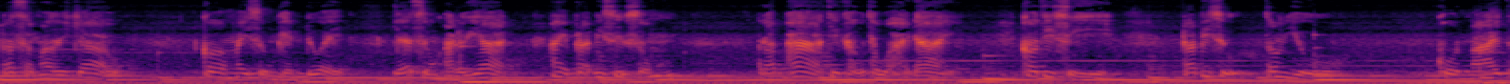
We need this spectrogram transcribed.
พระสัมมาสัมพุทธเจ้าก็ไม่ทรงเห็นด้วย และทรงอนุญาต ให้พระภิกษุสงฆ์รับผ้าที่เขาถวายได้ ข้อที่สี่พระภิกษุต้องอยู่โคนไม้ต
